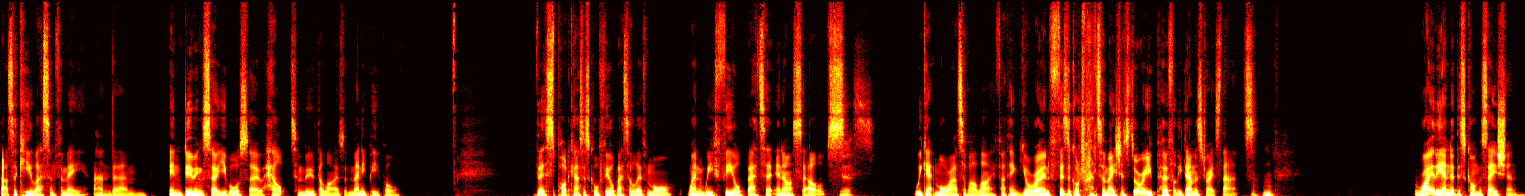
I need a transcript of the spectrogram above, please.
That's a key lesson for me. And, um, in doing so, you've also helped to move the lives of many people. This podcast is called Feel Better, Live More. When we feel better in ourselves, yes. We get more out of our life. I think your own physical transformation story perfectly demonstrates that. Mm-hmm. Right at the end of this conversation,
